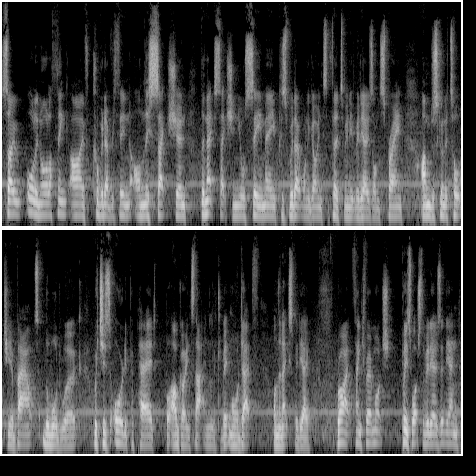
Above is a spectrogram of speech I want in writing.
So all in all, I think I've covered everything on this section. The next section you'll see me, because we don't want to go into 30 minute videos on spraying, I'm just going to talk to you about the woodwork, which is already prepared, but I'll go into that in a little bit more depth on the next video. Right, thank you very much. Please watch the videos at the end.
